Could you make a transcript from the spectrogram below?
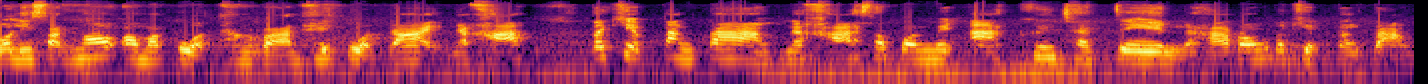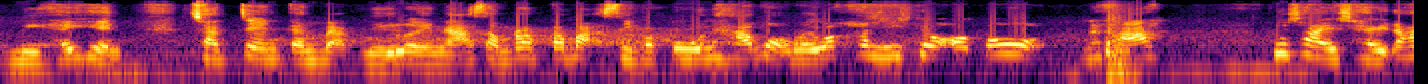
บริษัทนอกเอามาตรวจทางร้านให้ตรวจได้นะคะตะเข็บต่างๆนะคะสปอนเมดอาร์ขึ้นชัดเจนนะคะร่องตะเข็บต่างๆ มีให้เห็นชัดเจนกันแบบนี้เลยนะสำหรับกระบะสี่ประตูนะคะ บอกเลยว่าคันนี้เกียร์ออโต้นะคะผู้ชายใช้ได้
